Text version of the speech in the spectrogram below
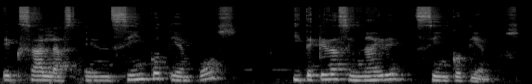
exhalas en cinco tiempos y te quedas sin aire cinco tiempos.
